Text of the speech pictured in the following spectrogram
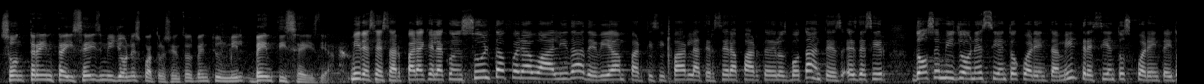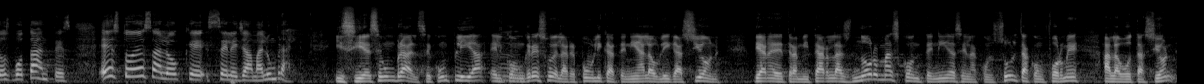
son 36.421.026, Diana. Mire, César, para que la consulta fuera válida debían participar la tercera parte de los votantes, es decir, 12.140.342 votantes. Esto es a lo que se le llama el umbral. Y si ese umbral se cumplía, el mm. Congreso de la República tenía la obligación, Diana, de tramitar las normas contenidas en la consulta conforme a la votación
